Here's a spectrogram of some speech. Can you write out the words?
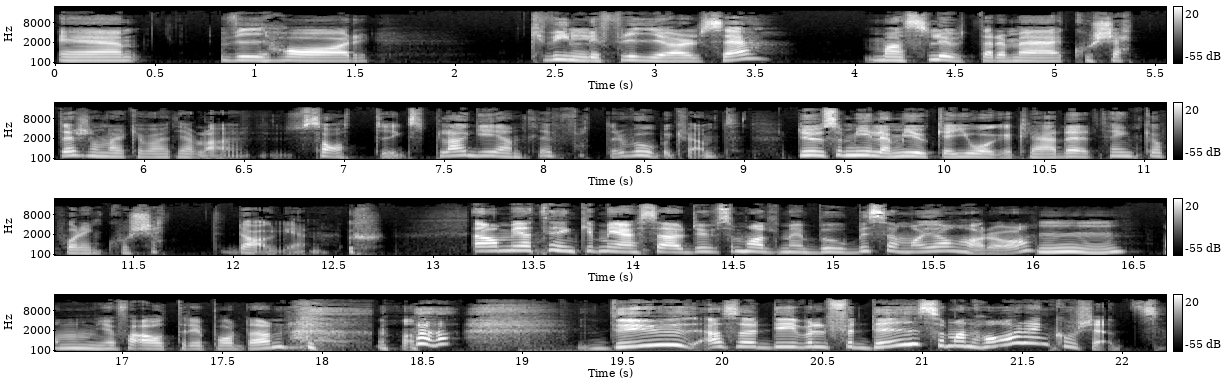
Eh, vi har kvinnlig frigörelse, man slutade med korsetter som verkar vara ett jävla sattygsplagg egentligen. Fattar du vad obekvämt? Du som gillar mjuka yogakläder, tänk på din korsett dagligen. Usch. Ja men jag tänker mer så här, du som har lite mer boobies än vad jag har då. Mm. Om jag får outa det i podden. du, alltså det är väl för dig som man har en korsett?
